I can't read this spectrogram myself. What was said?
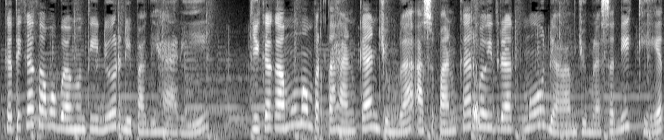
Ketika kamu bangun tidur di pagi hari, jika kamu mempertahankan jumlah asupan karbohidratmu dalam jumlah sedikit,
